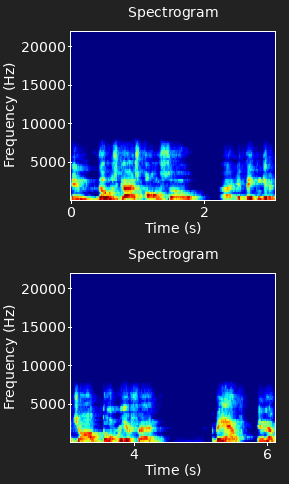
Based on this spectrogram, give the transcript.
And those guys also, uh, if they can get a job, don't reoffend. They have, and I've,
